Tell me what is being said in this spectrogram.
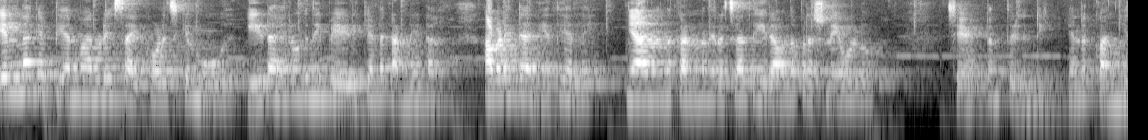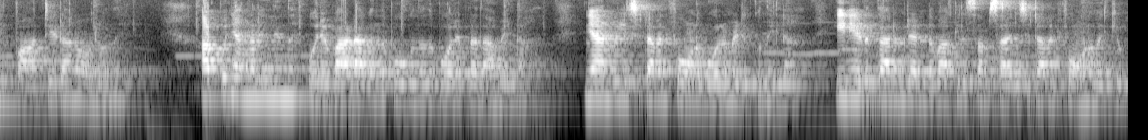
എല്ലാ കെട്ടിയന്മാരുടെയും സൈക്കോളജിക്കൽ മൂവ് ഈ ഡയലോഗ് നീ പേടിക്കേണ്ട കണ്ണേട്ട. അവളെന്റെ അനിയത്തിയല്ലേ? ഞാനൊന്ന് കണ്ണു നിറച്ചാൽ തീരാവുന്ന പ്രശ്നമേ ഉള്ളൂ. ചേട്ടൻ തിണ്ടി എന്റെ കഞ്ഞിൽ പാറ്റിയിടാൻ ഓരോന്ന്. അപ്പോൾ ഞങ്ങളിൽ നിന്ന് ഒരുപാട് അകന്നു പോകുന്നത് പോലെ പ്രതാപേട്ട. ഞാൻ വിളിച്ചിട്ട് അവൻ ഫോൺ പോലും എടുക്കുന്നില്ല. ഇനി എടുത്താലും രണ്ട് വാക്കിൽ സംസാരിച്ചിട്ട് അവൻ ഫോൺ വയ്ക്കും.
